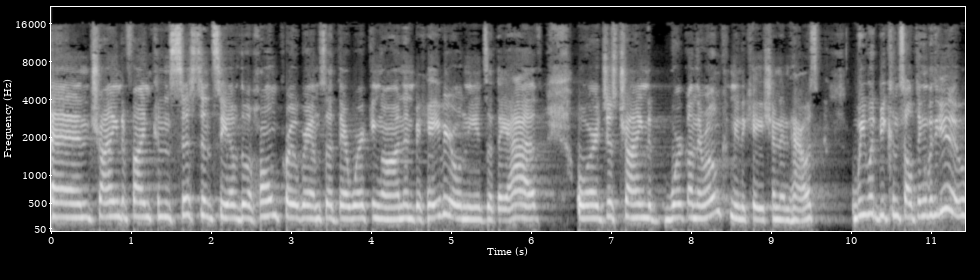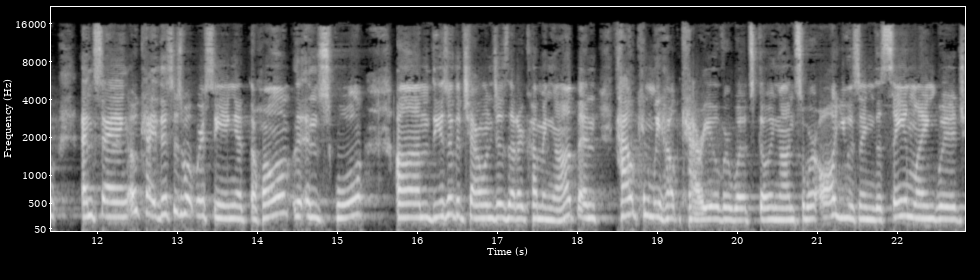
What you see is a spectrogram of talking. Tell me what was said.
and trying to find consistency of the home programs that they're working on and behavioral needs that they have, or just trying to work on their own communication in house, we would be consulting with you and saying, okay, this is what we're seeing at the home in school. Um, these are the challenges that are coming up, and how can we help carry over what's going on? So we're all using the same language,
